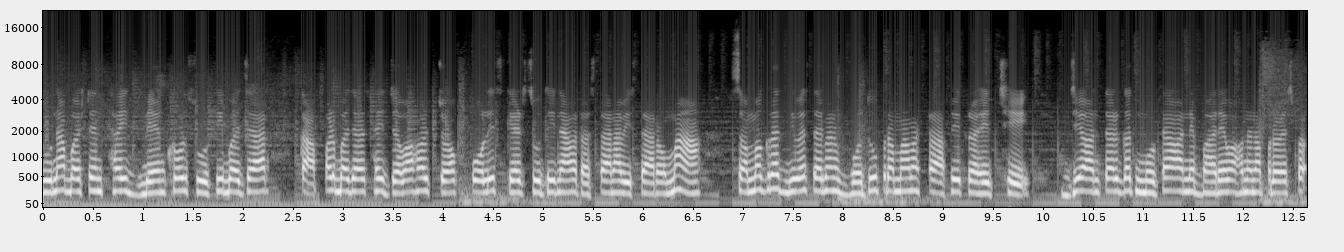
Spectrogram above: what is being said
જૂના બસ સ્ટેન્ડ થઈ બેંક રોડ સુરતી બજાર, કાપડ બજાર થઈ જવાહર ચોક પોલીસ ગેટ સુધીના રસ્તાના વિસ્તારોમાં સમગ્ર દિવસ દરમિયાન વધુ પ્રમાણમાં ટ્રાફિક રહે છે, જે અંતર્ગત મોટા અને ભારે વાહનોના પ્રવેશ પર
